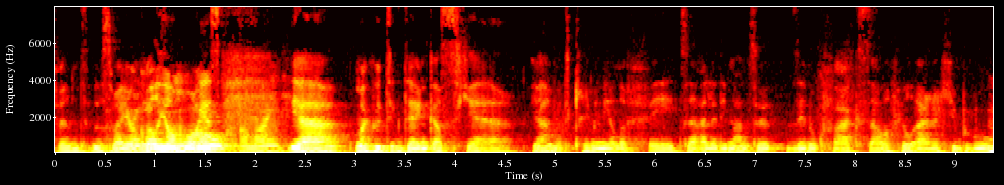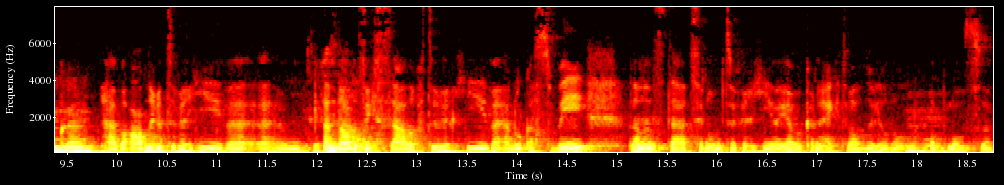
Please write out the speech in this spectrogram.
vindt. Dus wat je ook wel heel mooi is. Ja, maar goed, ik denk als je ja, met criminele feiten. Alle die mensen zijn ook vaak zelf heel erg gebroken, mm hebben anderen te vergeven um, en dan zichzelf te vergeven. En ook als wij dan in staat zijn om te vergeven, ja, we kunnen echt wel zo heel veel mm -hmm. oplossen.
